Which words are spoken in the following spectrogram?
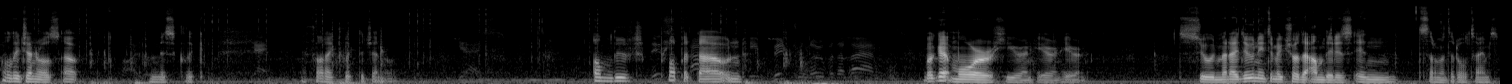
Holy generals. Oh, misclick. I thought I clicked the general. Um, just plop it down. We'll get more here and here and here soon, but I do need to make sure that Amdir is in settlement at all times.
